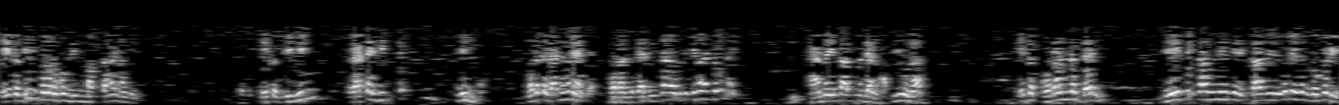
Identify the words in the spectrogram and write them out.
ඒක දින් තෝරපු නිම්මක් තමයි අඳින්නේ. ඒක දිගින් රැටහිච්ච නිම්ම. මොකද වැටුනේ නැත. කරන්න බැරි නිසා ඔබට කියන්න ඕනේ. හැම එකක්ම දැන් අපි උනා ඒක කරන්න බැරි. ඒක කල්මේක එකාදීනකොට ඒක නොකරේ.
